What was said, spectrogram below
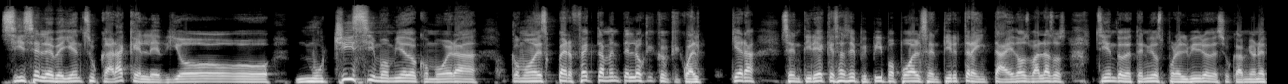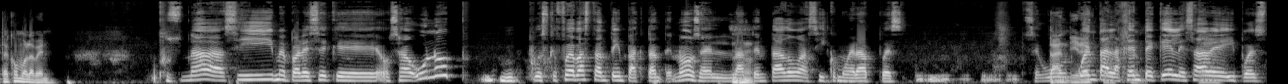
sí se le veía en su cara que le dio muchísimo miedo, como era, como es perfectamente lógico que cualquiera sentiría que se hace pipí popó al sentir 32 balazos siendo detenidos por el vidrio de su camioneta. ¿Cómo la ven? Pues nada, sí me parece que, o sea, uno, pues que fue bastante impactante, ¿no? O sea, el atentado así como era, pues, según cuenta la gente que le sabe y pues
